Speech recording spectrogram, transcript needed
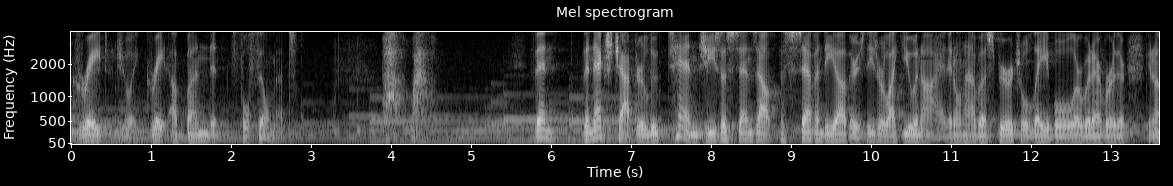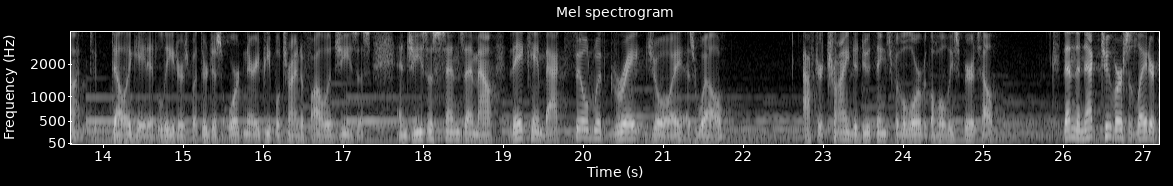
great joy, great abundant fulfillment. wow. Then the next chapter, Luke 10, Jesus sends out the 70 others. These are like you and I. They don't have a spiritual label or whatever. They're you know, not delegated leaders, but they're just ordinary people trying to follow Jesus. And Jesus sends them out. They came back filled with great joy as well after trying to do things for the Lord with the Holy Spirit's help. Then the next two verses later,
